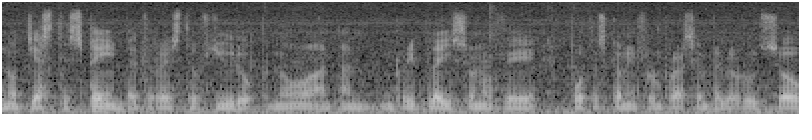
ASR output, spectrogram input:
not just Spain but the rest of Europe, no, and, and replace some of the potash coming from Russia and Belarus. So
